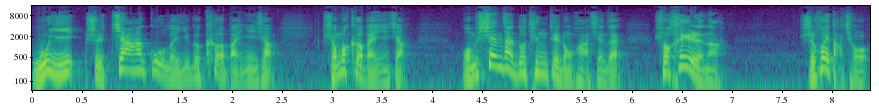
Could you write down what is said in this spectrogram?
无疑是加固了一个刻板印象。什么刻板印象？我们现在都听这种话，现在说黑人呐、只会打球，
